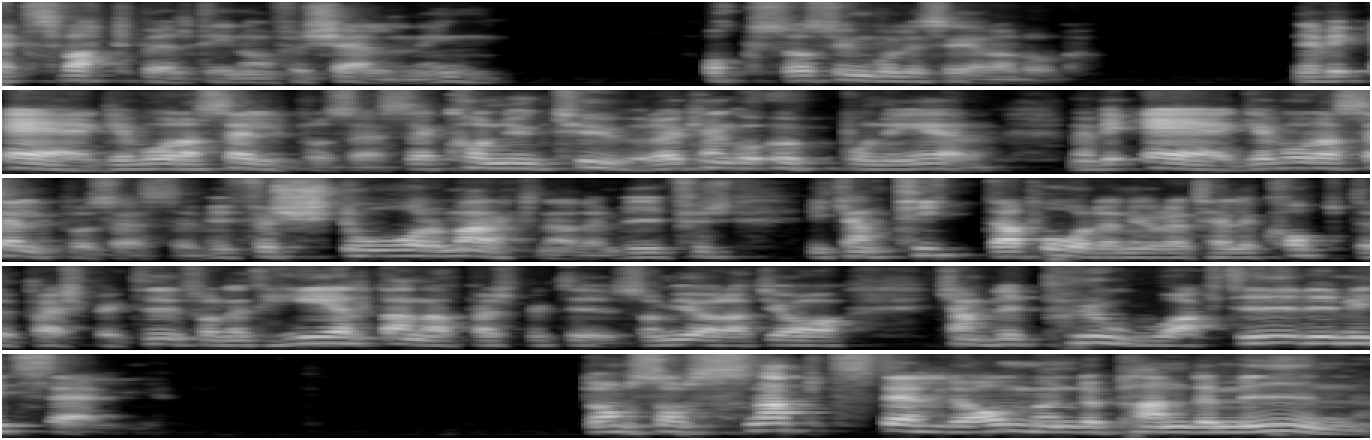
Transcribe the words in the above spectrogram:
ett svart bälte inom försäljning också symboliserar då. När vi äger våra säljprocesser. Konjunkturer kan gå upp och ner, men vi äger våra säljprocesser. Vi förstår marknaden. Vi, för, vi kan titta på den ur ett helikopterperspektiv, från ett helt annat perspektiv som gör att jag kan bli proaktiv i mitt sälj. De som snabbt ställde om under pandemin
